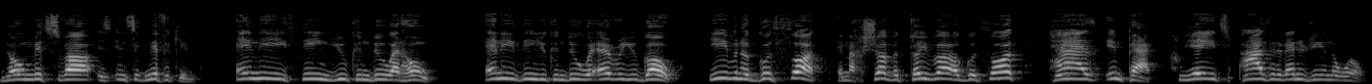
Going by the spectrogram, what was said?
No mitzvah is insignificant. Anything you can do at home, anything you can do wherever you go, even a good thought, a machshava toiva, a good thought, has impact, creates positive energy in the world.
